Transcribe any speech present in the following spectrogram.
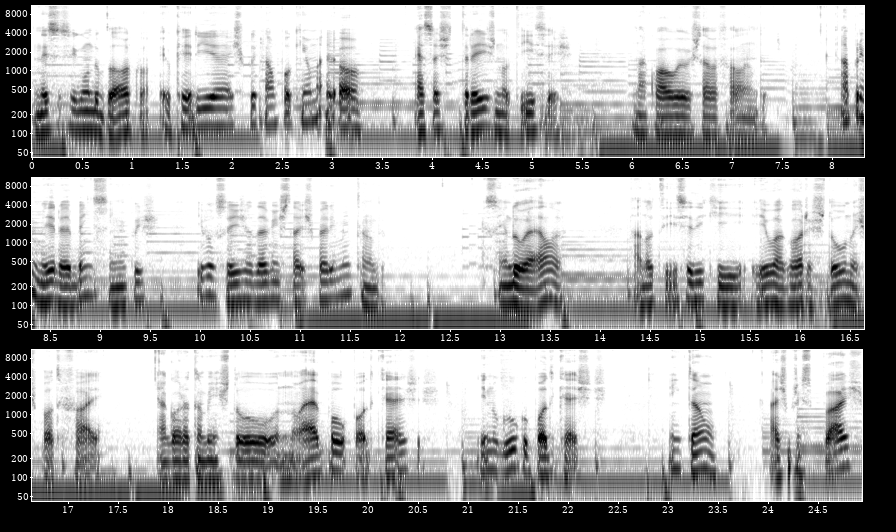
nesse segundo bloco eu queria explicar um pouquinho melhor essas três notícias na qual eu estava falando. A primeira é bem simples e vocês já devem estar experimentando, sendo ela a notícia de que eu agora estou no Spotify, agora também estou no Apple Podcasts e no Google Podcasts. Então, as principais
